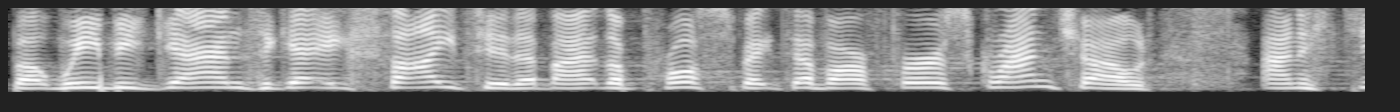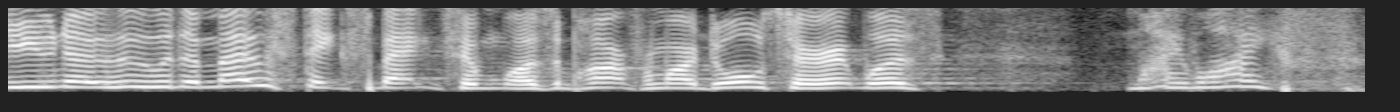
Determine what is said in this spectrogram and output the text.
but we began to get excited about the prospect of our first grandchild. And do you know who the most expectant was, apart from our daughter? It was my wife.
